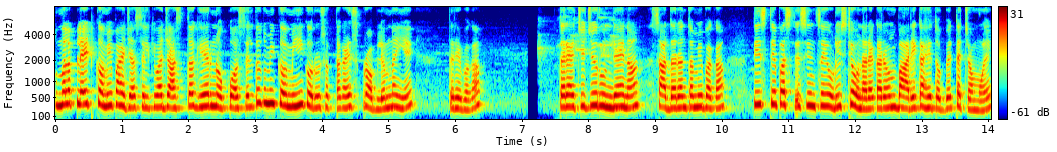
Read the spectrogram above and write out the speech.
तुम्हाला प्लेट कमी पाहिजे असेल किंवा जास्त घेर नको असेल तर तुम्ही कमीही करू शकता काहीच प्रॉब्लेम नाही आहे तर हे बघा. तर ह्याची जी रुंदी आहे ना साधारणतः मी बघा तीस ते पस्तीस इंच एवढीच ठेवणार आहे कारण बारीक आहे तब्येत त्याच्यामुळे.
